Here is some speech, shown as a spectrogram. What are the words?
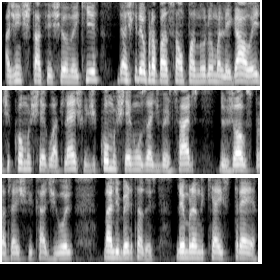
a gente está fechando aqui. Acho que deu para passar um panorama legal aí de como chega o Atlético, de como chegam os adversários dos jogos para o Atlético ficar de olho na Libertadores. Lembrando que a estreia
